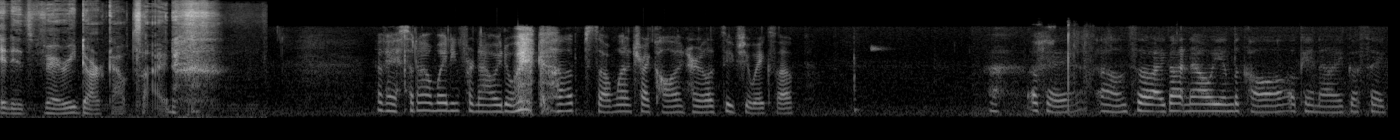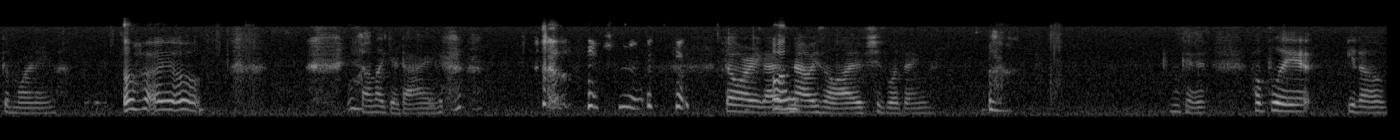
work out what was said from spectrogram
It is very dark outside. Okay, so now I'm waiting for Naoi to wake up, so I'm gonna try calling her. Let's see if she wakes up. Okay, um, so I got Naoi in the call. Okay, Naoi, go say good morning. Ohio. Sound like you're dying. Don't worry, guys. Um, Naoi's alive. She's living. Okay. Hopefully, you know,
